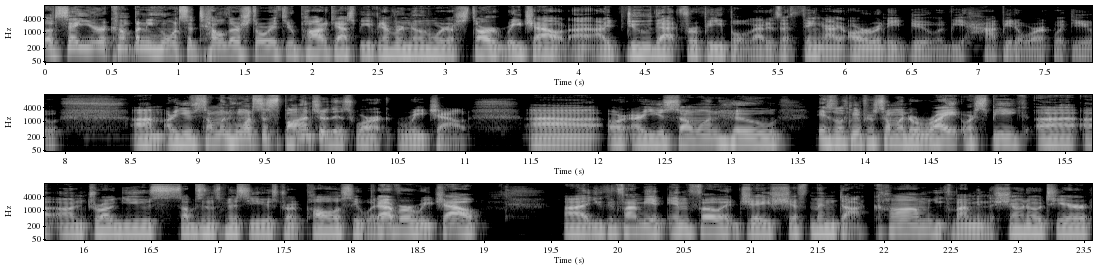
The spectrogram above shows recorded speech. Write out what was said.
let's, say you're a company who wants to tell their story through podcast, but you've never known where to start. Reach out. I, I do that for people. That is a thing I already do. I'd be happy to work with you. Um, are you someone who wants to sponsor this work? Reach out. Uh, or are you someone who is looking for someone to write or speak uh, uh on drug use, substance misuse, drug policy, whatever? Reach out. Uh, you can find me at info at jschiffman.com. You can find me in the show notes here,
